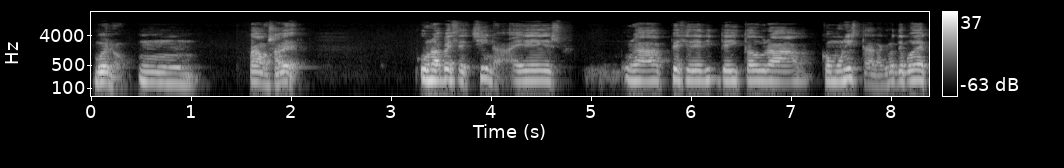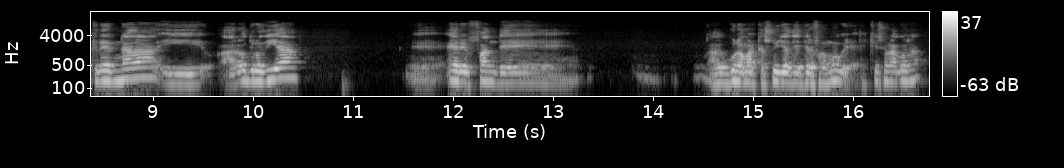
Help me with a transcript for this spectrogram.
Bueno, mm, vamos a ver. Una vez China es una especie de, dictadura comunista la que no te puedes creer nada y al otro día eh, eres fan de, alguna marca suya de teléfono móvil, es que es una cosa...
